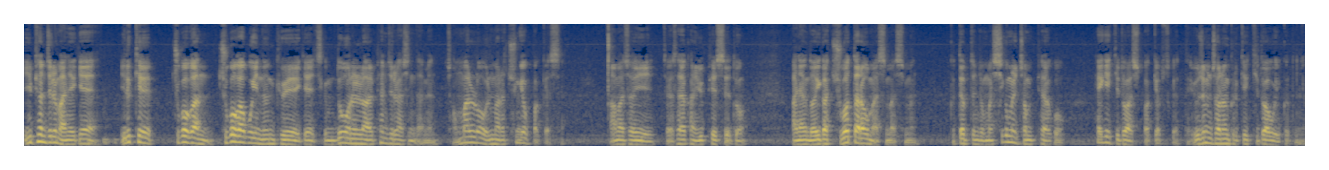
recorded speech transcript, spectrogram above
이 편지를 만약에 이렇게 죽어간, 죽어가고 있는 교회에게 지금도 오늘날 편지를 하신다면 정말로 얼마나 충격받겠어요. 아마 저희, 제가 생각하는 UPS에도 만약 너희가 죽었다라고 말씀하시면 그때부터는 정말 식음을 전폐하고 회개 기도할 수밖에 없을 것 같아요. 요즘 저는 그렇게 기도하고 있거든요.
